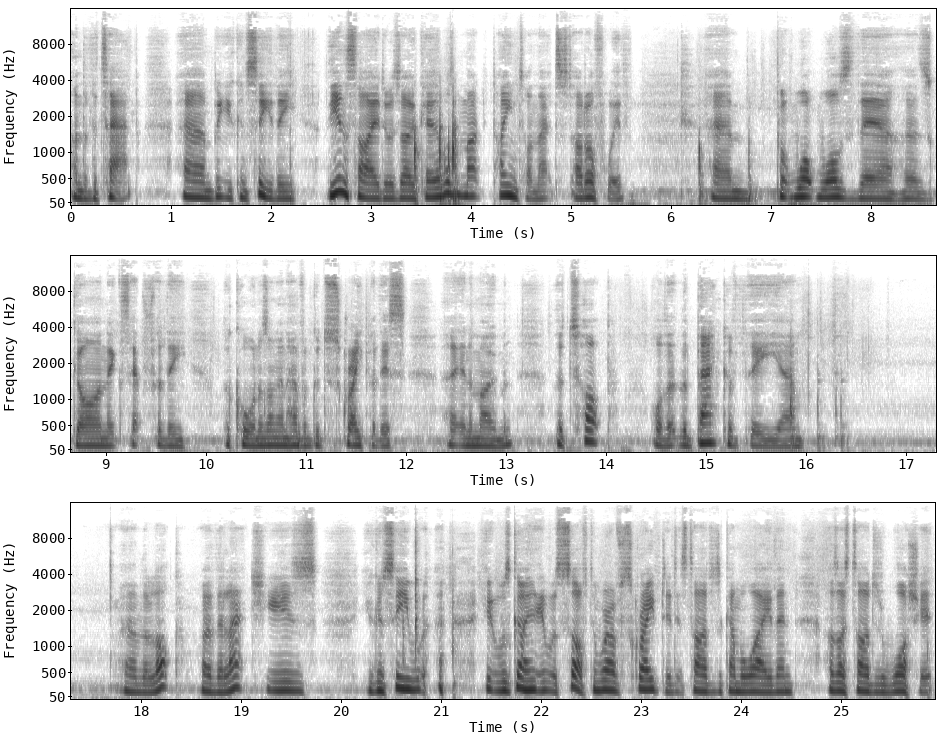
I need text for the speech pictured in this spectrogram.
under the tap. Um, but you can see the the inside was okay. There wasn't much paint on that to start off with. Um, but what was there has gone except for the, the corners. I'm going to have a good scrape of this uh, in a moment. The top or the, the back of the um, uh, the lock or the latch is you can see it was going it was soft and where I've scraped it it started to come away then as I started to wash it,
